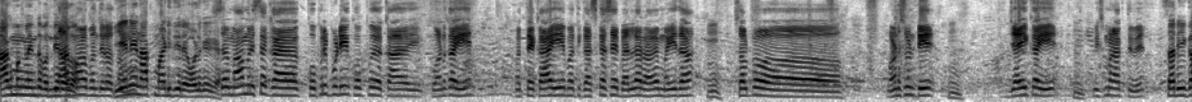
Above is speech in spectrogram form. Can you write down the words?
ನಾಗಮಂಗಲದಿಂದ ಬಂದಿರೋದು? ನಾಗಮಂಗಲ ಬಂದಿರೋದು. ಏನೇನ್ ಹಾಕಿ ಮಾಡಿದ್ದೀರಾ ಹೋಳಿಗೆಗೆ ಸರ್ ಮಾಮೂಲಿ ಸರ್ ಕೊಬ್ಬರಿ ಪುಡಿ ಕೊಬ್ಬ ಕಾಯಿ ಒಣಕಾಯಿ ಮತ್ತೆ ಕಾಯಿ ಮತ್ತೆ ಗಸಗಸೆ ಬೆಲ್ಲ ರವೆ ಮೈದಾ ಸ್ವಲ್ಪ ಒಣಶುಂಠಿ ಜಾಯಿಕಾಯಿ ಮಿಕ್ಸ್ ಮಾಡಿ ಹಾಕ್ತಿವಿ. ಸರ್ ಈಗ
